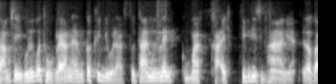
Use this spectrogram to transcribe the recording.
สามสี่คุณนึกว่าถูกแล้วนะมันก็ขึ้นอยู่แหละสุดท้ายมึงเล่นมาขายทิ้งที่สิบห้าเนี่ย แล้วก็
